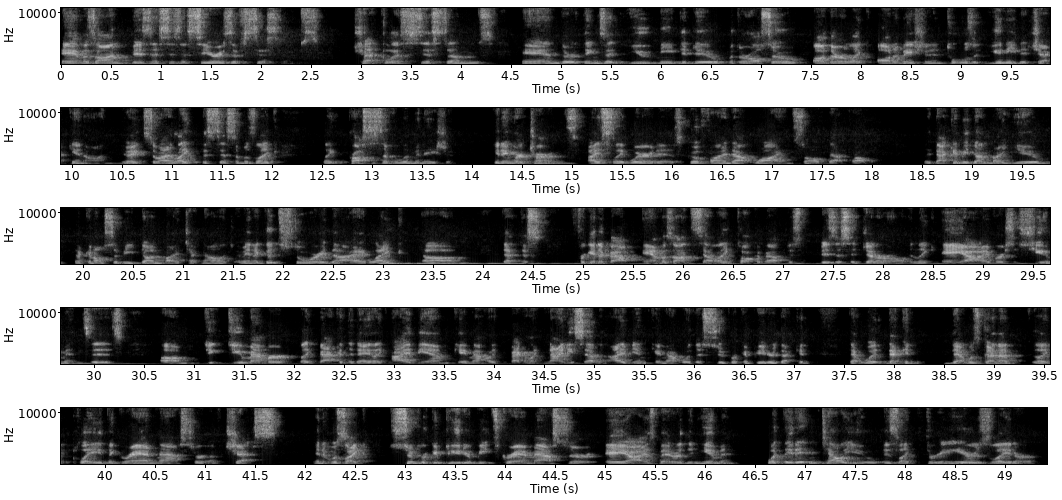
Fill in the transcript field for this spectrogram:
amazon business is a series of systems checklist systems and there are things that you need to do but there are also other like automation and tools that you need to check in on right so i like the system was like like process of elimination, getting returns, isolate where it is, go find out why and solve that problem. Like that can be done by you. That can also be done by technology. I mean, a good story that I like um, that just forget about Amazon selling, talk about just business in general and like AI versus humans is. Um, do, do, you remember like back in the day, like IBM came out like back in like '97, IBM came out with a supercomputer that could that would that could that was gonna like play the grandmaster of chess and it was like supercomputer beats grandmaster, AI is better than human. What they didn't tell you is like three years later,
